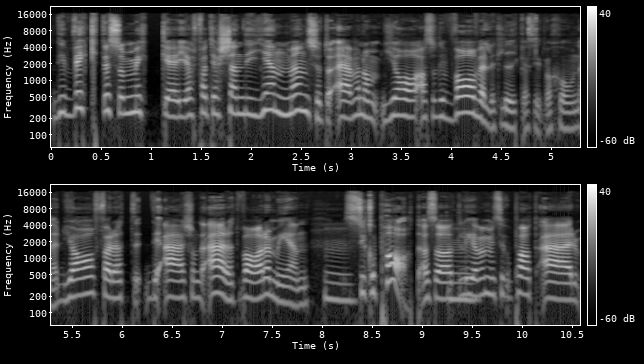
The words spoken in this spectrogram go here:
det väckte så mycket, jag, för att jag kände igen mönstret och även om, ja alltså det var väldigt lika situationer, ja för att det är som det är att vara med en Mm. psykopat, alltså att Mm. leva med en psykopat är,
